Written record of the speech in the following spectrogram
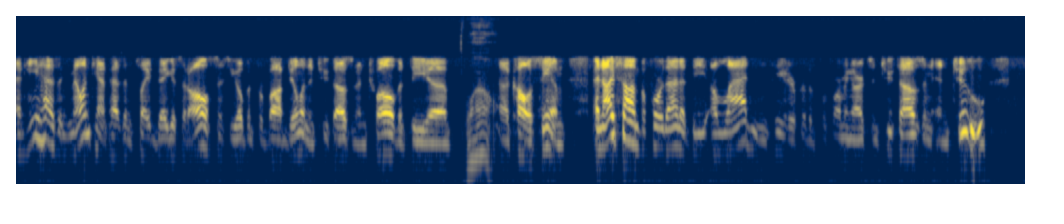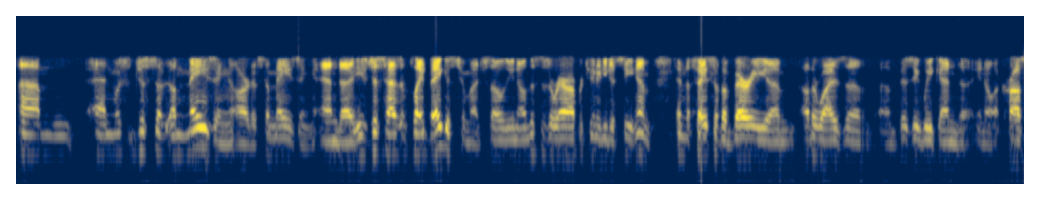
and he hasn't Mellencamp hasn't played Vegas at all since he opened for Bob Dylan in 2012 at the uh, wow uh, Coliseum. And I saw him before that at the Aladdin Theater for the Performing Arts in 2002, um, and was just an amazing artist, amazing. And uh, he just hasn't played Vegas too much, so you know this is a rare opportunity to see him in the face of a very um, otherwise uh, uh, busy weekend, uh, you know, across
